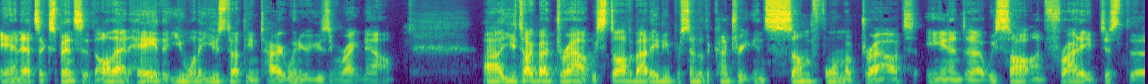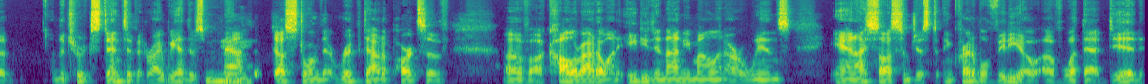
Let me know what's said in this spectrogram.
and that's expensive. All that hay that you want to use throughout the entire winter, you're using right now. Uh, you talk about drought. We still have about 80% of the country in some form of drought. And uh, we saw on Friday just the the true extent of it, right? We had this mm-hmm. massive mm-hmm. dust storm that ripped out of parts of, of uh, Colorado on 80 to 90 mile an hour winds. And I saw some just incredible video of what that did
